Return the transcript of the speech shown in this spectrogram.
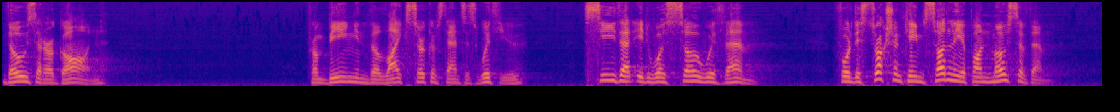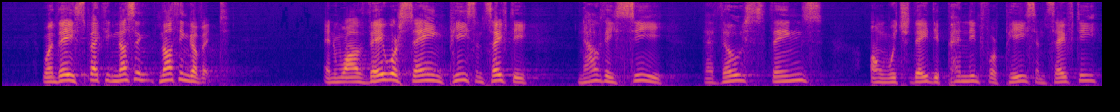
Those that are gone from being in the like circumstances with you see that it was so with them. For destruction came suddenly upon most of them when they expected nothing, nothing of it. And while they were saying peace and safety, now they see that those things on which they depended for peace and safety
